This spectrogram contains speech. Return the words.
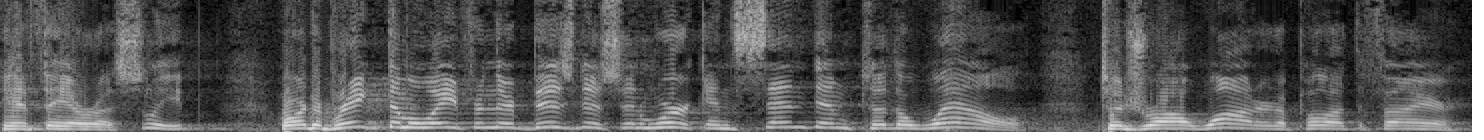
if they are asleep, or to break them away from their business and work and send them to the well to draw water to pull out the fire.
